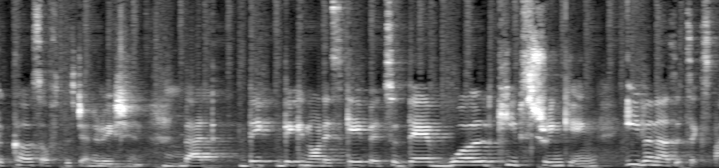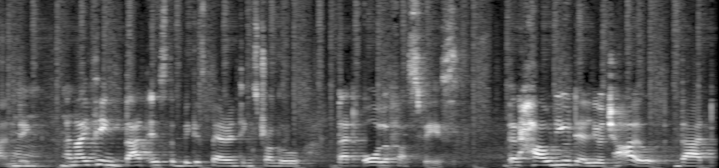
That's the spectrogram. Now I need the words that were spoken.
the curse of this generation hmm. that they they cannot escape it. So their world keeps shrinking even as it's expanding. Hmm. Hmm. And i think that is the biggest parenting struggle that all of us face. That how do you tell your child that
